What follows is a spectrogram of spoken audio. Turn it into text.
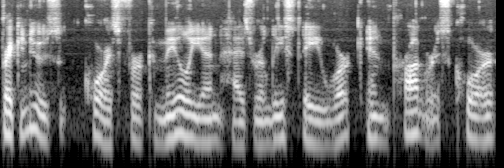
Breaking news, Cores for Chameleon has released a work in progress core.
